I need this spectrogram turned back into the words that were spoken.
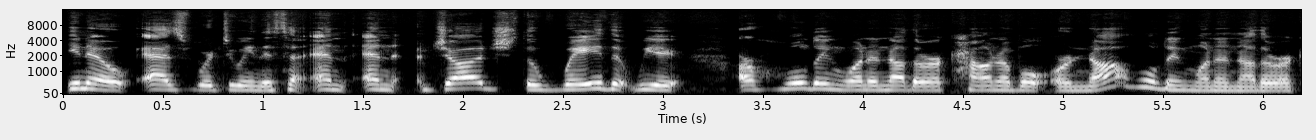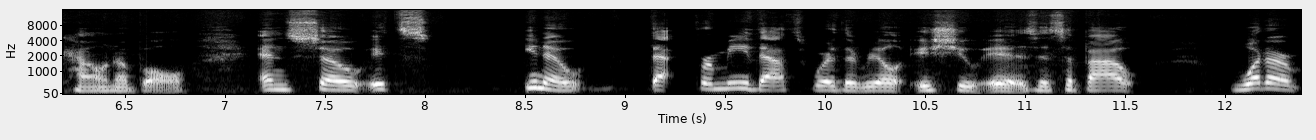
you know, as we're doing this and and judge the way that we are holding one another accountable or not holding one another accountable. And so it's you know, that for me that's where the real issue is. It's about what are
